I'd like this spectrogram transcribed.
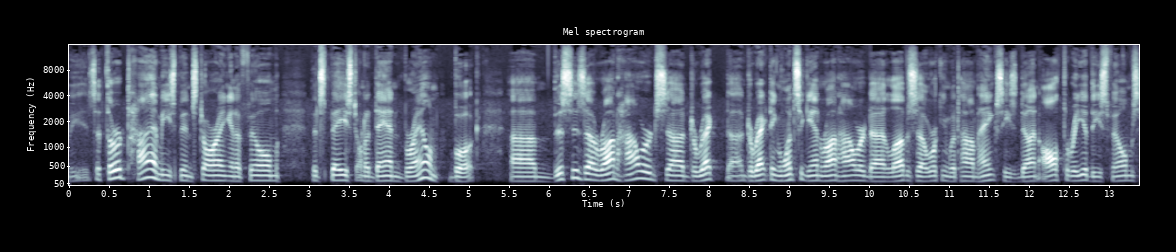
It's the third time he's been starring in a film that's based on a Dan Brown book. Um, this is Ron Howard's direct directing once again. Ron Howard loves working with Tom Hanks. He's done all three of these films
